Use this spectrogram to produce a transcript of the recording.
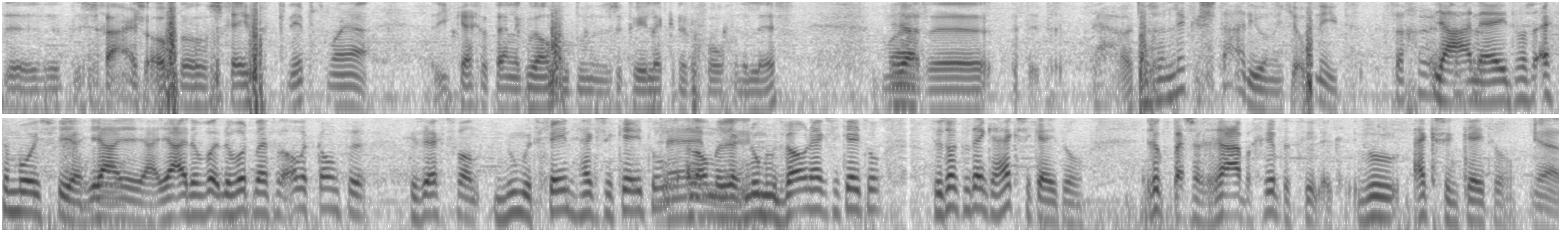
de, de, de schaar is overal scheef geknipt. Maar ja, je krijgt uiteindelijk wel voldoende, dus dan kun je lekker naar de volgende les. Maar Ja. eh, het, het, ja, het was een lekker stadionnetje, of niet? Het zag het Ja, zag nee, het was echt een mooie sfeer. Ja, ja, ja. ja er, wordt- er wordt mij van alle kanten gezegd van noem het geen heksenketel. Nee, en de ander nee. zegt noem het wel een heksenketel. Toen zat ik te denken heksenketel. Is ook best een raar begrip natuurlijk. Ik bedoel, heksenketel. Ja,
